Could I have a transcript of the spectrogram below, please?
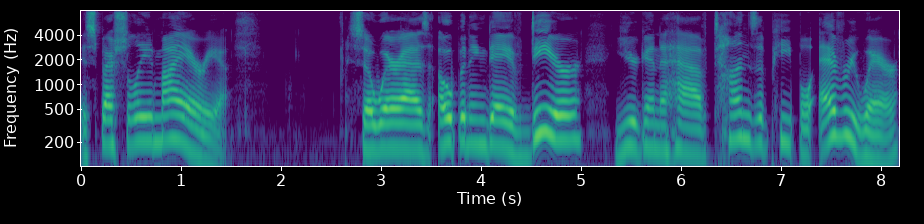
especially in my area. So, whereas opening day of deer, you're going to have tons of people everywhere,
